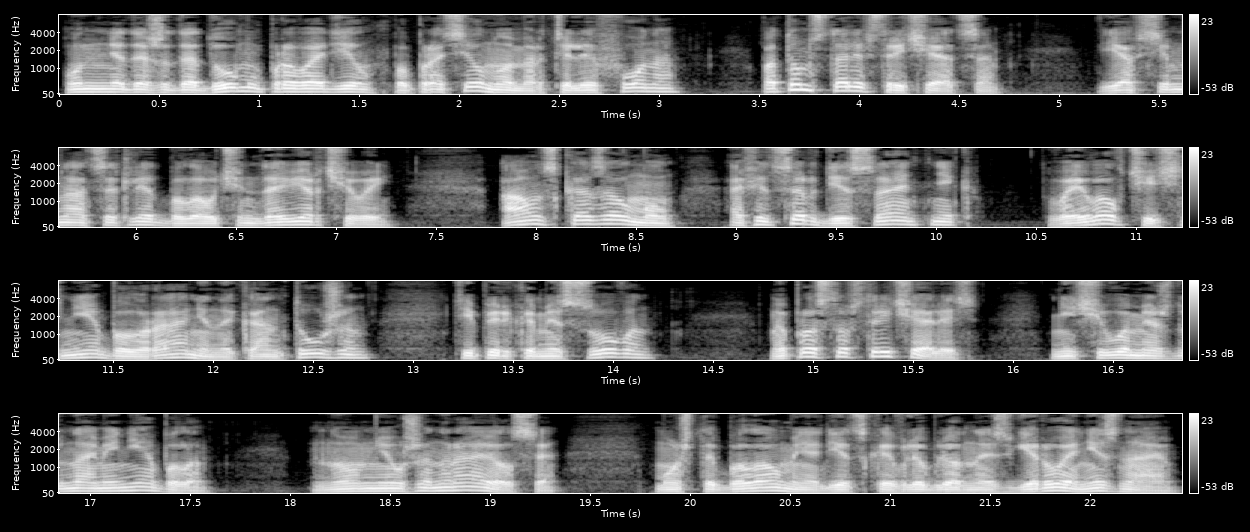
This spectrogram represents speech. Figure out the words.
Он меня даже до дому проводил, попросил номер телефона. Потом стали встречаться. Я в 17 лет была очень доверчивой. А он сказал, мол, офицер-десантник, воевал в Чечне, был ранен и контужен, теперь комиссован. Мы просто встречались, ничего между нами не было. Но он мне уже нравился. Может, и была у меня детская влюбленность в героя, не знаю.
